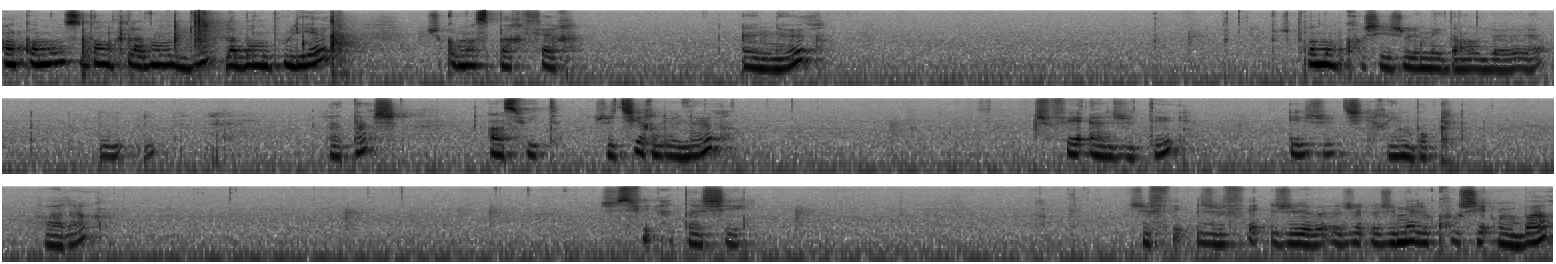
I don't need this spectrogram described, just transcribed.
On commence donc la, la bandoulière. Je commence par faire un nœud. Je prends mon crochet, je le mets dans le. Ensuite, je tire le nœud. Je fais un jeté et je tire une boucle. Voilà. Je suis attachée je, fais, je, fais, je, mets le crochet en bas,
